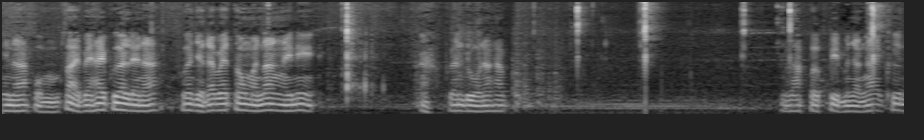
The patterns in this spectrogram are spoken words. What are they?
นี่นะผมใส่ไปให้เพื่อนเลยนะ เพื่อนจะได้ไม่ต้องมานั่งไอ้นี่อะเพื่อนดูนะครับเวลาเปิดปิดมันจะง่ายขึ้น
